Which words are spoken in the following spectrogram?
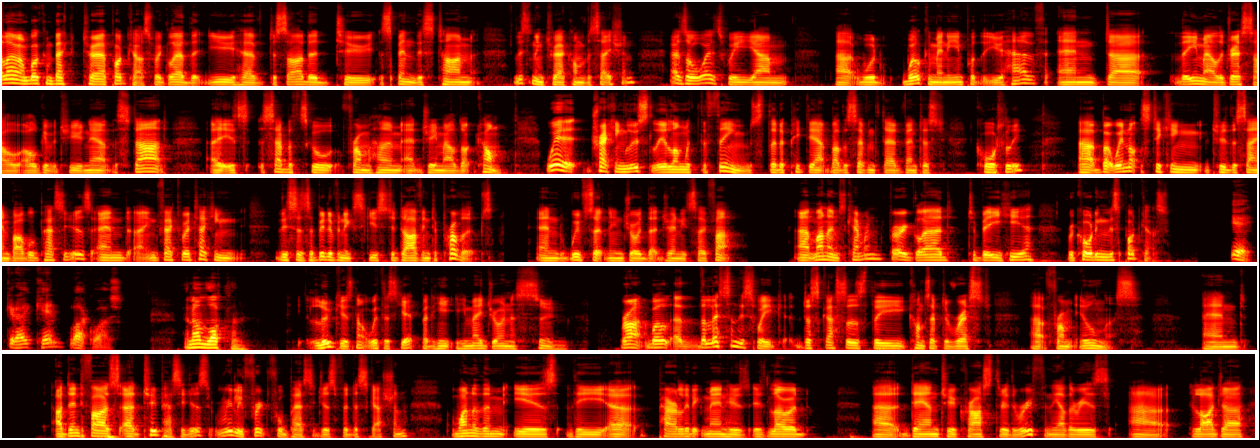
Hello and welcome back to our podcast. We're glad that you have decided to spend this time listening to our conversation. As always, we um, uh, would welcome any input that you have, and uh, the email address, I'll, I'll give it to you now at the start, uh, is sabbathschoolfromhome at gmail.com. We're tracking loosely along with the themes that are picked out by the Seventh day Adventist quarterly. Uh, but we're not sticking to the same Bible passages, and uh, in fact, we're taking this as a bit of an excuse to dive into Proverbs, and we've certainly enjoyed that journey so far. Uh, my name's Cameron, very glad to be here recording this podcast. Yeah, g'day, Ken, likewise. And I'm Lachlan. Luke is not with us yet, but he, he may join us soon. Right, well, uh, the lesson this week discusses the concept of rest uh, from illness. And identifies uh, two passages, really fruitful passages for discussion. One of them is the uh, paralytic man who's is lowered uh, down to Christ through the roof, and the other is uh, Elijah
